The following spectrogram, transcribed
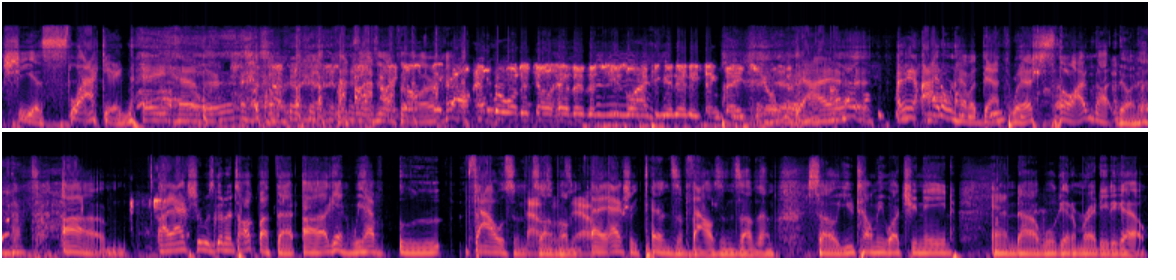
she is slacking, Hey Heather. I don't think I'll ever want to tell Heather that she's lacking in anything. Thank you. Yeah, I, I mean, I don't have a death wish, so I'm not doing it. Um, I actually was going to talk about that. Uh, again, we have l- thousands, of them, yeah. Actually tens of thousands of them. So you tell me what you need, and uh, we'll get them ready to go.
